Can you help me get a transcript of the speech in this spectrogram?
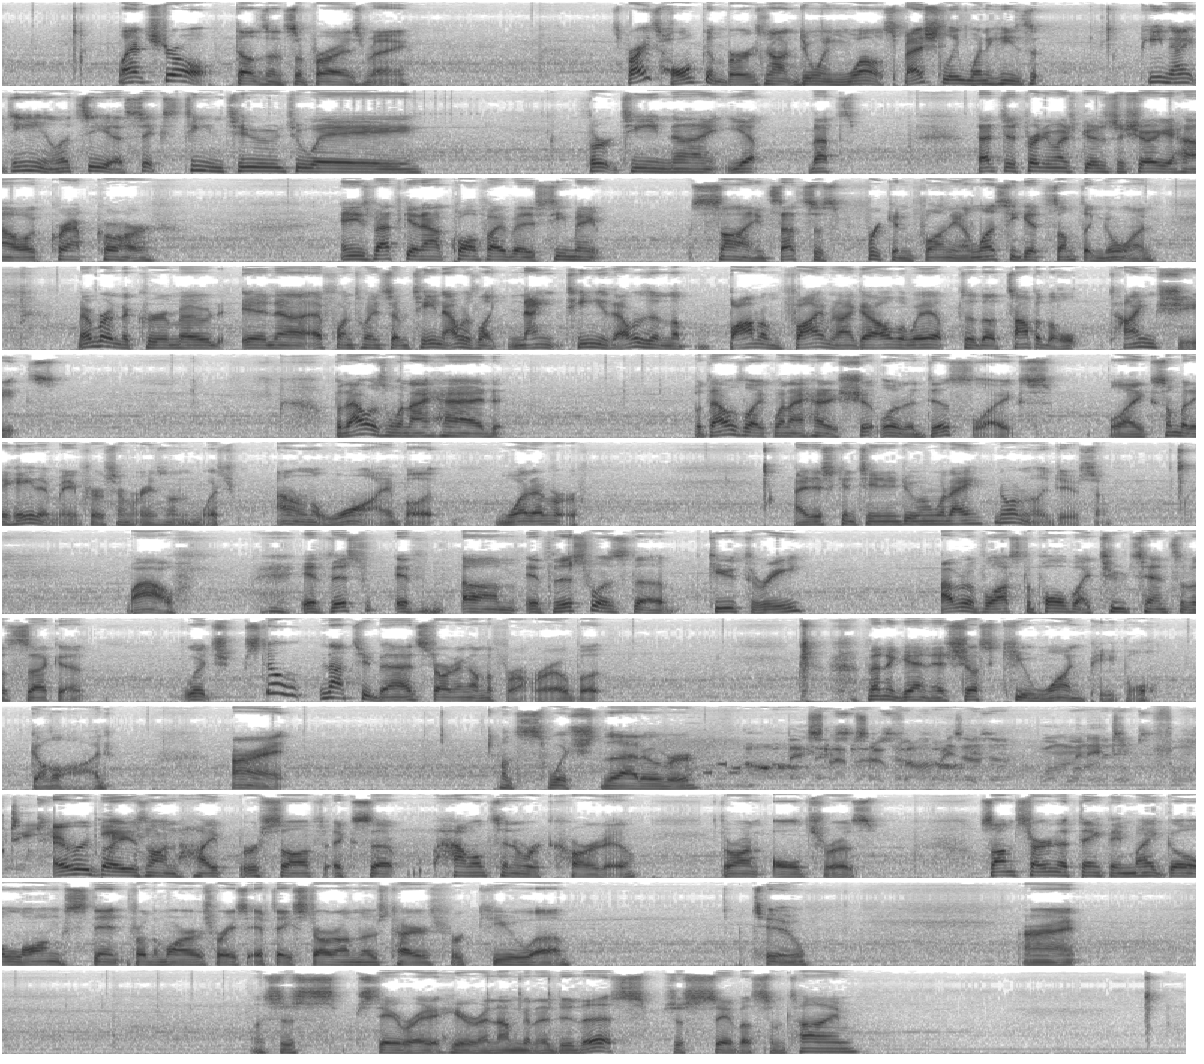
Lance Stroll doesn't surprise me. Surprised Hulkenberg's not doing well, especially when he's P19. Let's see, a 16-2 to a 13-9. Yep, that's that just pretty much goes to show you how a crap car. And he's about to get out qualified by his teammate Sainz. That's just freaking funny, unless he gets something going. Remember in the career mode in uh, F1 2017, I was like 19th. I was in the bottom five, and I got all the way up to the top of the timesheets. But that was when I had. But that was like when I had a shitload of dislikes. Like somebody hated me for some reason, which I don't know why, but whatever. I just continue doing what I normally do. So, wow, if this if um if this was the Q3, I would have lost the pole by two tenths of a second, which still not too bad starting on the front row, but then again, it's just Q1, people. God. All right, let's switch that over. Everybody's on Hypersoft except Hamilton and Ricciardo. They're on Ultras. So I'm starting to think they might go a long stint for the Mars race if they start on those tires for Q2. Uh, Alright. Let's just stay right here and I'm to do this. Just save us some time.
